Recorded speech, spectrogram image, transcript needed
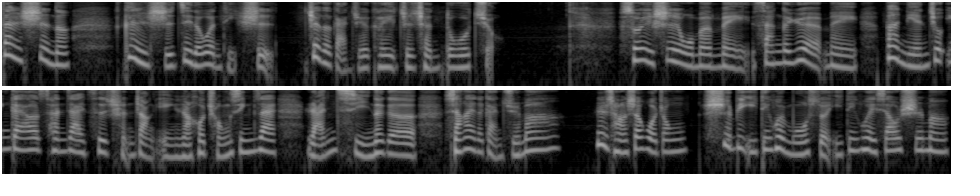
但是呢，更实际的问题是。这个感觉可以支撑多久？所以是我们每三个月、每半年就应该要参加一次成长营，然后重新再燃起那个相爱的感觉吗？日常生活中势必一定会磨损，一定会消失吗？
